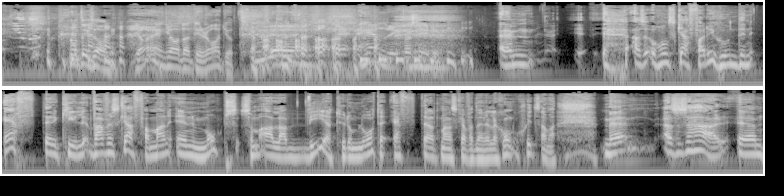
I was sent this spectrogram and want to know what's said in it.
Någonting sånt. Jag är glad att det är radio. Eh, Henrik, vad säger du? Ehm, alltså hon skaffade ju hunden efter killen. Varför skaffar man en mops som alla vet hur de låter efter att man har skaffat en relation? Skitsamma. Men alltså så här. Ehm,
